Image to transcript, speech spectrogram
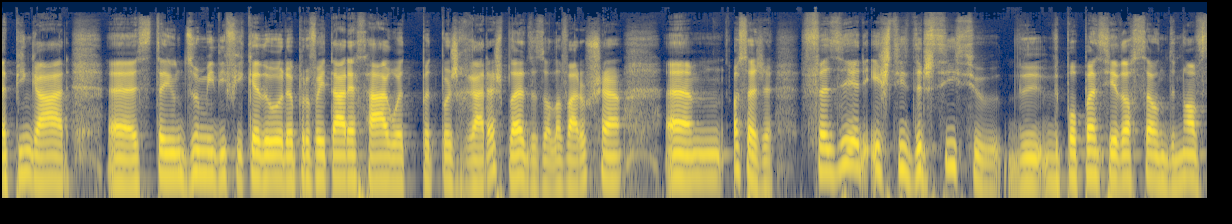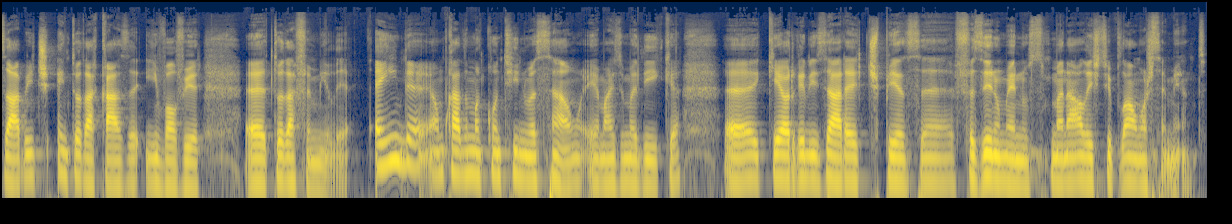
a, a pingar. Uh, se tem um desumidificador, aproveitar essa água para depois regar as plantas ou lavar o chão. Um, ou seja, fazer este exercício de, de poupança e adoção de novos hábitos em toda a casa e envolver uh, toda a família ainda é um bocado uma continuação, é mais uma dica, uh, que é organizar a dispensa, fazer um menu semanal e estipular um orçamento.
